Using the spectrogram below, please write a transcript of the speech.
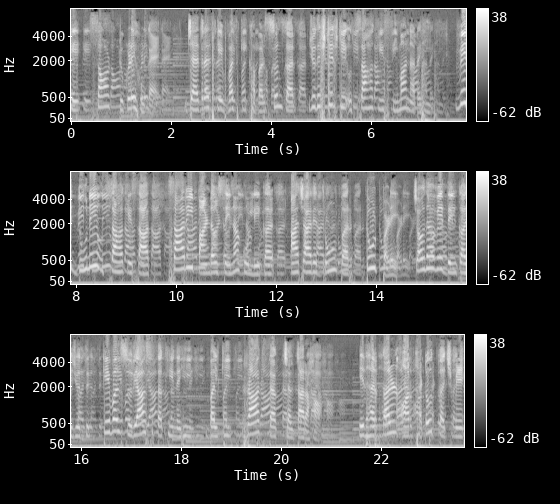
के सौ टुकड़े हो गए। जयद्रथ के वध की खबर सुनकर युधिष्ठिर की उत्साह की सीमा न रही। वे दूने उत्साह के साथ सारी पांडव सेना को लेकर आचार्य द्रोण पर टूट पड़े। चौदहवे दिन का युद्ध केवल सूर्यास्त तक ही नहीं बल्कि रात तक चलता रहा। इधर कर्ण और घटोत्कच में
